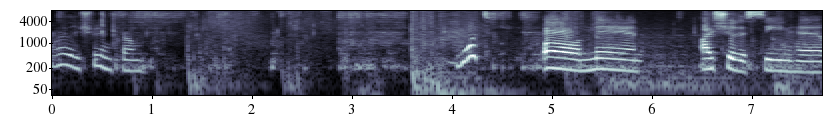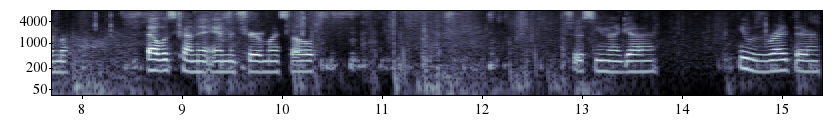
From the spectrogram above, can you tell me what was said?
Where are they shooting from? What? Oh man, I should have seen him. That was kind of amateur of myself. Should have seen that guy. He was right there.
